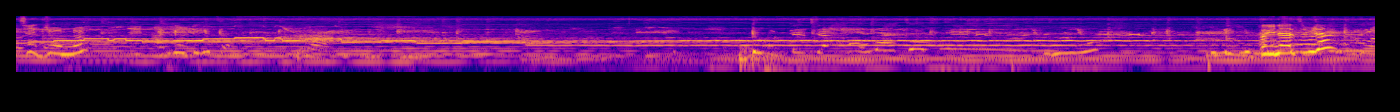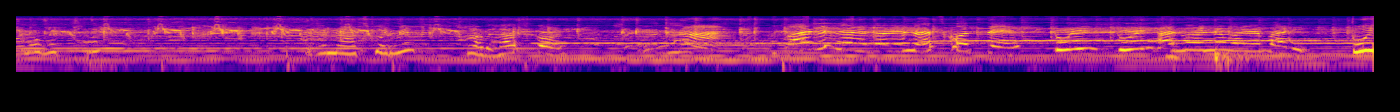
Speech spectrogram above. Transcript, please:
নাচের জন্য। তুই নাচবি না নাচ করবি? হবে নাচ কর। না পারি না করে নাচ করতে। তুই তুই আমি অন্য করে পারি তুই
